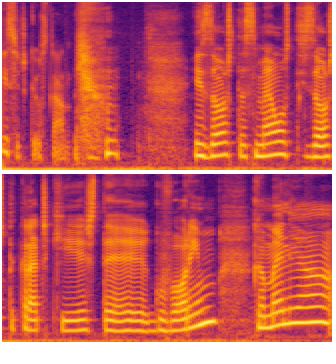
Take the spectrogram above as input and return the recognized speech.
И всички останали. И за още смелост, и за още крачки ще говорим. Камелия,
